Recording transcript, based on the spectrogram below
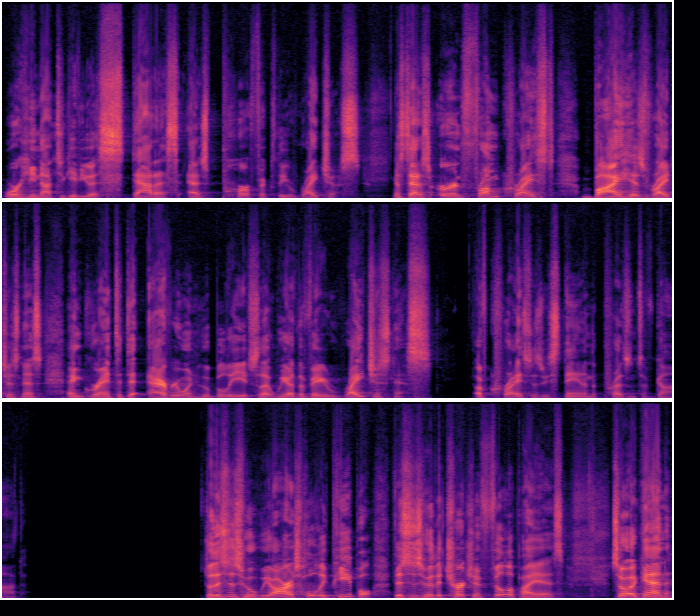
were He not to give you a status as perfectly righteous. a status earned from Christ by his righteousness and granted to everyone who believes, so that we are the very righteousness of Christ as we stand in the presence of God. So, this is who we are as holy people. This is who the church in Philippi is. So, again,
